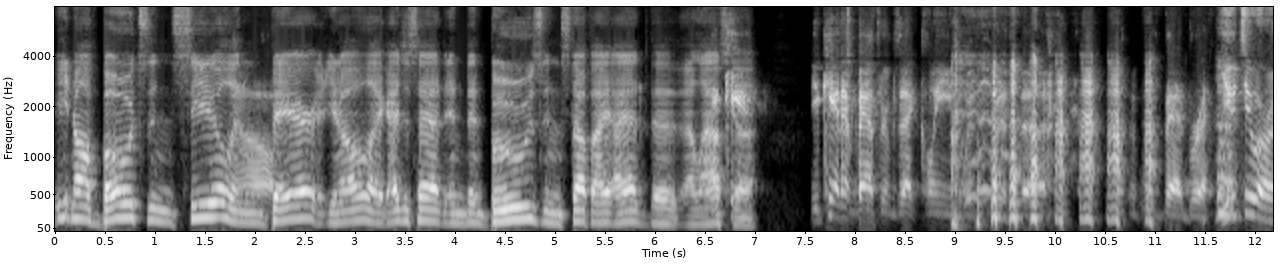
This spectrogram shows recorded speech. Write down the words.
eating off boats and seal and No. bear. You know, like I just had and then booze and stuff. I, I had the Alaska. you can't have bathrooms that clean with, with, uh, with bad breath. You two are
